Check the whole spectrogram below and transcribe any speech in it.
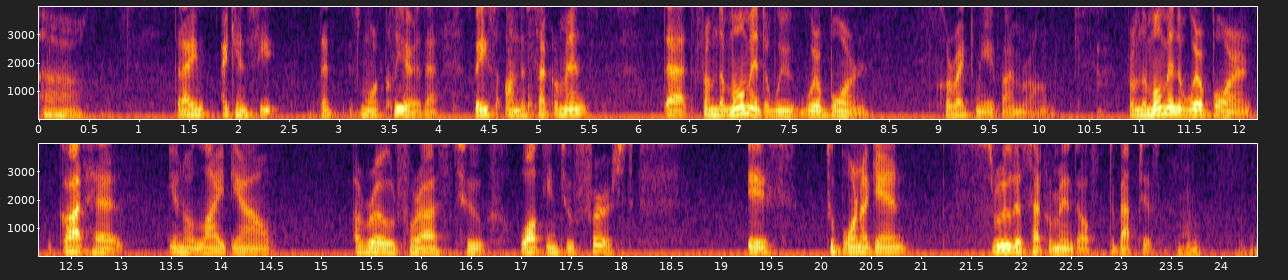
uh, that I, I can see that it's more clear that based on the sacraments that from the moment we were born, correct me if I'm wrong, from the moment we're born, God had, you know, laid down a road for us to walk into first is to born again through the sacrament of the baptism. Mm-hmm. Mm-hmm.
